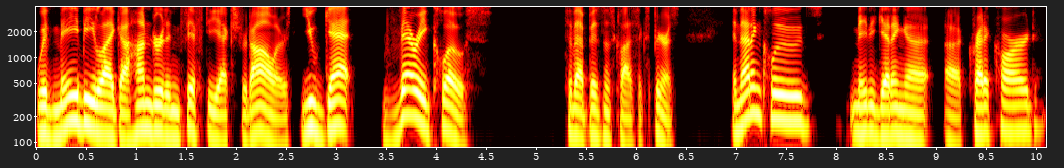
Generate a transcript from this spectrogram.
with maybe like 150 extra dollars, you get very close to that business class experience. And that includes maybe getting a, a, credit card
